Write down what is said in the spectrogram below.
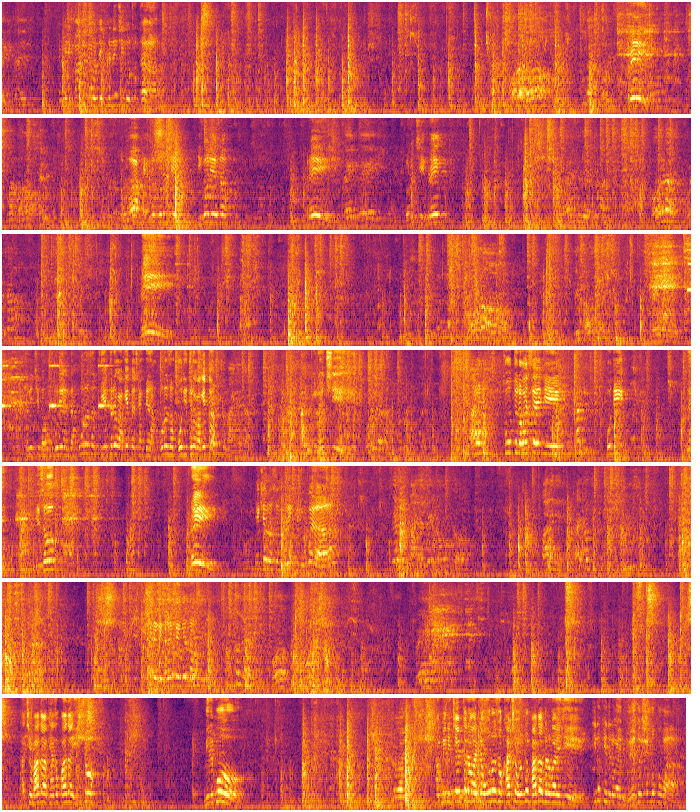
혜민이 빠져나올 때 클린치도 좋다. 계속 그렇지. 이 거리에서 레이. 그렇지 브레이크. 클린치 너무 무리한다. 오른손 뒤에 들어가겠다 창빈아. 오른손 보디 들어가겠다. 그렇지. 투 들어갔어야지. 보디. 네. 계속. 브레이크. 액션으로 쓰면 브레이크 줄 거야. 같이 받아 계속 받아 이쇼 밀고. 장민이 잽 들어갈 때 오른손 같이 얼굴 받아 들어가야지. 이렇게 들어가야지. 왜들 손 놓고 가?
